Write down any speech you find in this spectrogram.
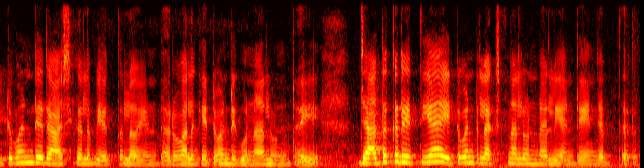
ఎటువంటి రాశి గల వ్యక్తులు అయి ఉంటారు? వాళ్ళకి ఎటువంటి గుణాలు ఉంటాయి? జాతక రీత్యా ఎటువంటి లక్షణాలు ఉండాలి అంటే ఏం చెప్తారు?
